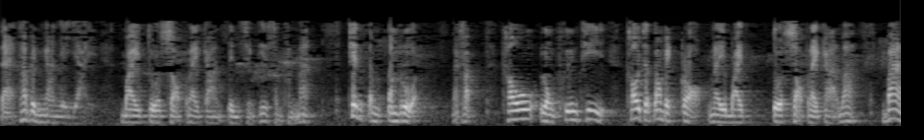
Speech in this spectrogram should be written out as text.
แต่ถ้าเป็นงานใหญ่ ๆ ใบตรวจสอบรายการเป็นสิ่งที่สำคัญมาก เช่นตำตำรวจนะครับเขาลงพื้นที่เขาจะต้องไปกรอกในใบตรวจสอบรายการว่า บ้าน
